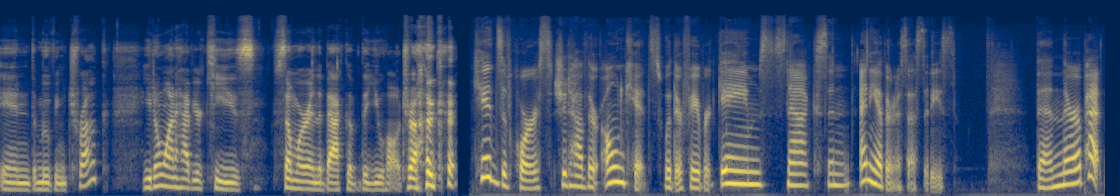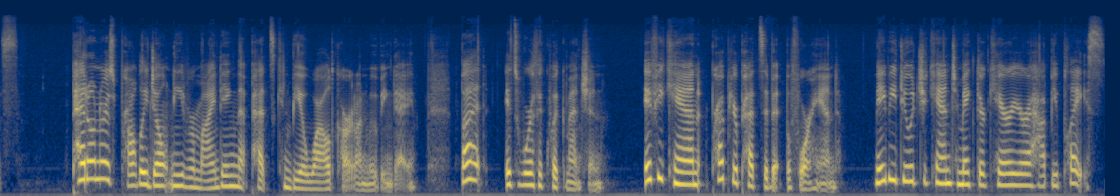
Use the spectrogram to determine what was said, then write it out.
in the moving truck. You don't want to have your keys somewhere in the back of the U Haul truck. Kids, of course, should have their own kits with their favorite games, snacks, and any other necessities. Then there are pets. Pet owners probably don't need reminding that pets can be a wild card on moving day, but it's worth a quick mention. If you can, prep your pets a bit beforehand. Maybe do what you can to make their carrier a happy place,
